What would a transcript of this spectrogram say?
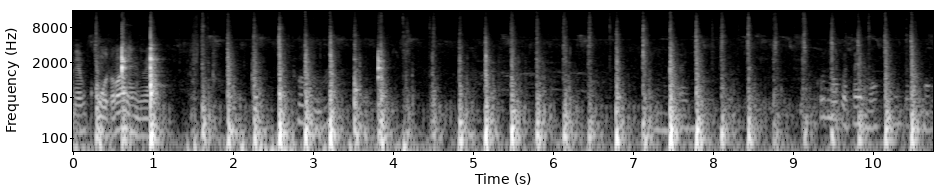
แม่ขูดออกมาอย่างนี้แม่ พวกนี้วะใส่ คุณเขาก็ใส่หมกใส่หมก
